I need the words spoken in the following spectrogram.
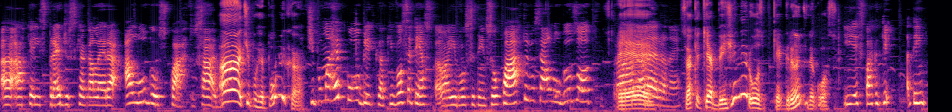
a- aqueles prédios que a galera aluga os quartos, sabe? Ah, tipo República? Tipo uma república, que você tem a- aí você tem o seu quarto e você aluga os outros pra É. galera, né? Só que aqui é bem generoso, porque é grande o negócio. E esse quarto aqui tem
